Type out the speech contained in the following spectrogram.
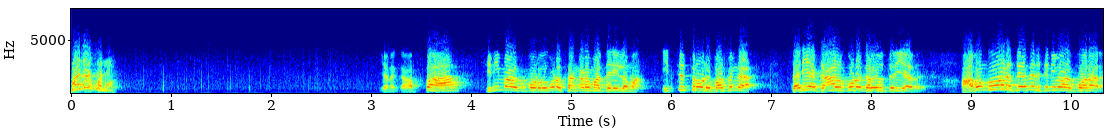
பதில் சொல்ல. எனக்கு அப்பா சினிமாவுக்கு போறது கூட சங்கடமா தெரியலமா இத்தித்தனோட பசங்க சரியா கால் கூட கழுவு தெரியாது. அவங்க கூட சேர்ந்து சினிமாவுக்கு போறாரு.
